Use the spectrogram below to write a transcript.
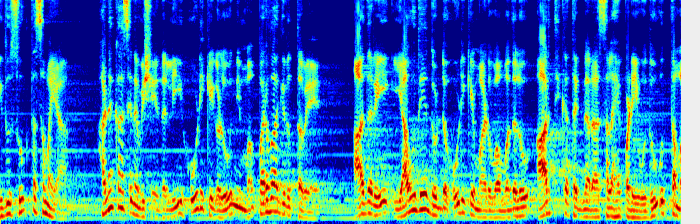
ಇದು ಸೂಕ್ತ ಸಮಯ. ಹಣಕಾಸಿನ ವಿಷಯದಲ್ಲಿ ಹೂಡಿಕೆಗಳು ನಿಮ್ಮ ಪರವಾಗಿರುತ್ತವೆ. ಆದರೆ ಯಾವುದೇ ದೊಡ್ಡ ಹೂಡಿಕೆ ಮಾಡುವ ಮೊದಲು ಆರ್ಥಿಕ ತಜ್ಞರ ಸಲಹೆ ಪಡೆಯುವುದು ಉತ್ತಮ.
